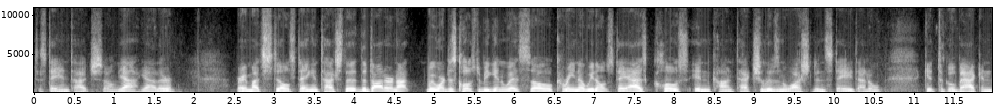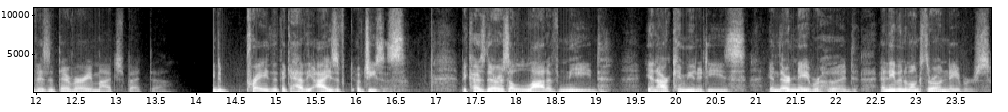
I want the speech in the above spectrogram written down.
to stay in touch. So yeah, yeah, they're very much still staying in touch. The the daughter not we weren't as close to begin with, so Karina, we don't stay as close in contact. She lives in Washington State. I don't get to go back and visit there very much, but uh, we need to pray that they can have the eyes of, of Jesus, because there is a lot of need in our communities, in their neighborhood, and even amongst their own neighbors.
